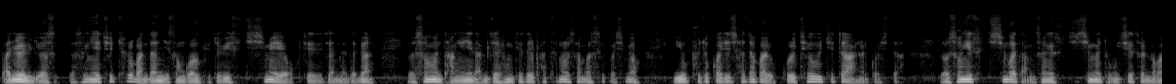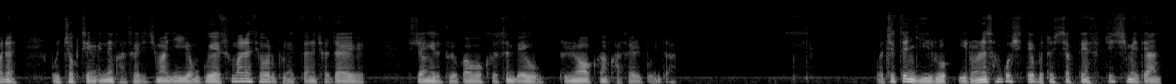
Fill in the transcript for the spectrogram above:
만일 여, 여성의 최초로 만난 이성과 교접이 수치심에 억제되지 않는다면 여성은 당연히 남자 형제들을 파트너로 삼았을 것이며 이후 부족까지 찾아가 욕구를 채우지도 않을 것이다. 여성의 수치심과 남성의 수치심을 동시에 설명하는 무척 재밌는 가설이지만 이 연구에 수많은 세월을 보냈다는 저자의 주장에도 불구하고 그것은 매우 불명확한 가설일 뿐이다. 어쨌든 이로, 이론은 삼국시대부터 시작된 수치심에 대한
